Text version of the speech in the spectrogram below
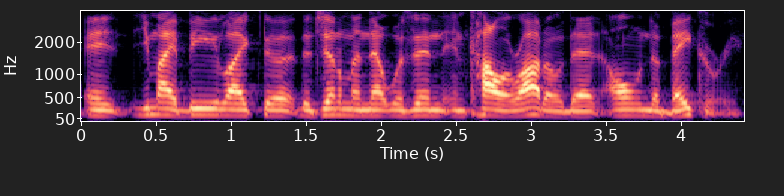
And you might be like the, the gentleman that was in, in Colorado that owned a bakery.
